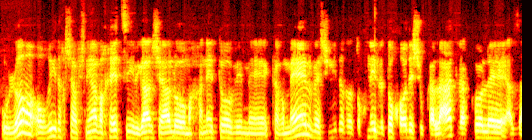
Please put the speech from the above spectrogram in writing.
הוא לא הוריד עכשיו שנייה וחצי בגלל שהיה לו מחנה טוב עם אה, כרמל ושינית את התוכנית ותוך חודש הוא קלט והכל uh, עזר.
